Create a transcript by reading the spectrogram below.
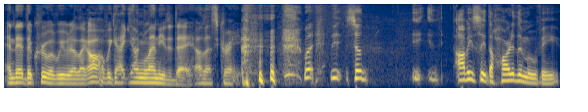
and then the crew, we were like, oh, we got young Lenny today. Oh, that's great. Well, so obviously, the heart of the movie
